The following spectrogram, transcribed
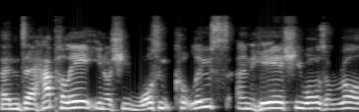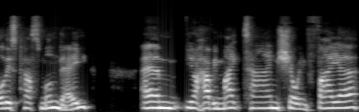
And uh, happily, you know, she wasn't cut loose. And here she was on Raw this past Monday, um, you know, having mic time, showing fire,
